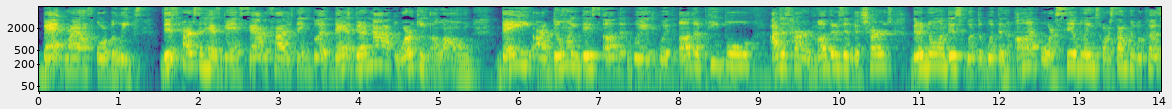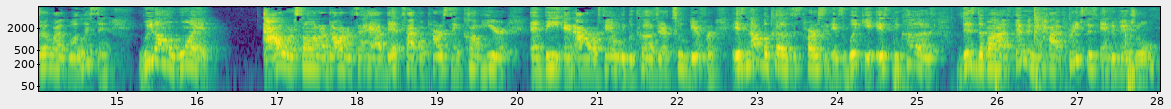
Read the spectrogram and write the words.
backgrounds or beliefs. This person has been sabotaging things, but they're they're not working alone. They are doing this other with with other people. I just heard mothers in the church. They're doing this with with an aunt or siblings or something because they're like, well, listen, we don't want our son or daughter to have that type of person come here and be in our family because they're too different. It's not because this person is wicked. It's because this divine feminine high priestess individual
